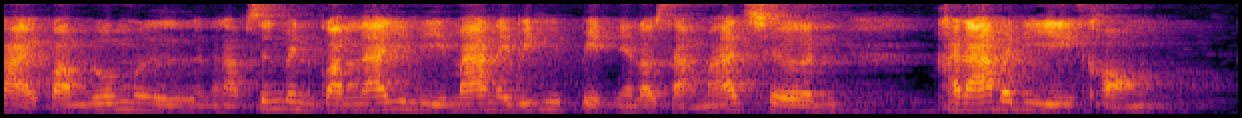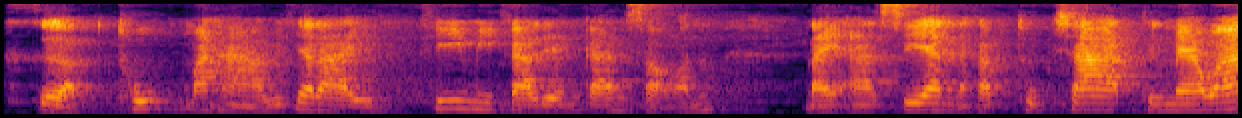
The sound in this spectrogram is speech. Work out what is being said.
ข่ายความร่วมมือนะครับ ซึ่งเป็นความน่ายินดีมากในวิธีปิดเนี่ยเราสามารถเชิญคณะบดีของเกือบทุกมหาวิทยาลัยที่มีการเรียนการสอนในอาเซียนนะครับ ทุกชาติถึงแม้ว่า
